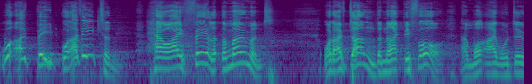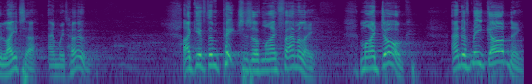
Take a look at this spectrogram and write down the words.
what I've been, what I've eaten, how I feel at the moment, what I've done the night before, and what I will do later and with whom. I give them pictures of my family, my dog, and of me gardening,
